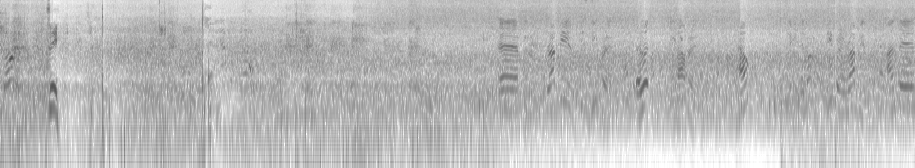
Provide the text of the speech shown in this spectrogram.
Stop. Sí. Uh, rapid is different. Is it? Sí, How? different. How? Sí, eh, no, no, different, rapid. Antes.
